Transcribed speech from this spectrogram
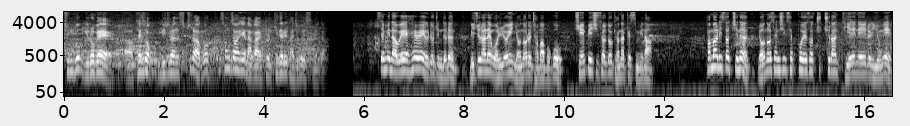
중국, 유럽에 어, 계속 리쥬란을 수출하고 성장해 나갈 그런 기대를 가지고 있습니다. 세미나 외 해외 의료진들은 리쥬란의 원료인 연어를 잡아보고 GMP 시설도 견학했습니다. 파마 리서치는 연어 생식 세포에서 추출한 DNA를 이용해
